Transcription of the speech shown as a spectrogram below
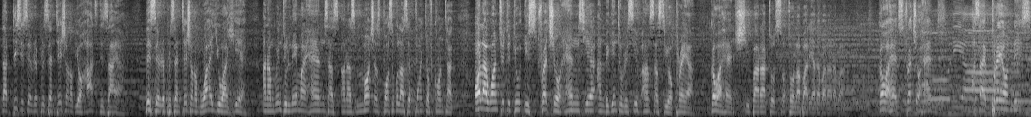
that this is a representation of your heart's desire. This is a representation of why you are here. And I'm going to lay my hands as, on as much as possible as a point of contact. All I want you to do is stretch your hands here and begin to receive answers to your prayer. Go ahead. Shibarato soto. Go ahead, stretch your hands as I pray on this.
